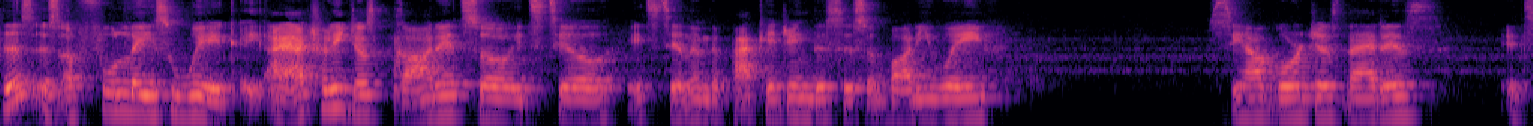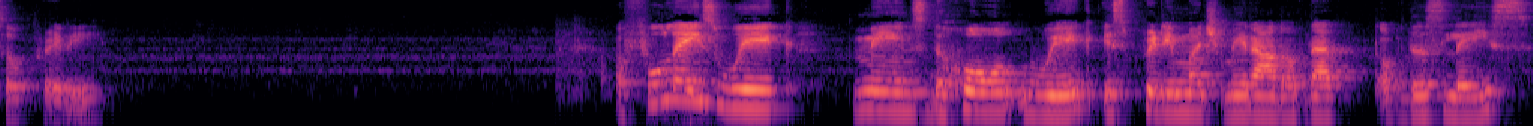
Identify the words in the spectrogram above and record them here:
this is a full lace wig. I actually just got it so it's still it's still in the packaging. This is a body wave. See how gorgeous that is? It's so pretty a full lace wig means the whole wig is pretty much made out of that of this lace.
